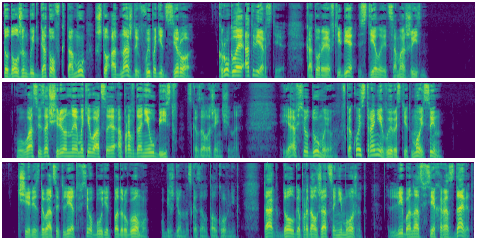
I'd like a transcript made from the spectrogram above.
то должен быть готов к тому, что однажды выпадет зеро, Круглое отверстие, которое в тебе сделает сама жизнь. «У вас изощренная мотивация оправдания убийств», — сказала женщина. «Я все думаю, в какой стране вырастет мой сын?» «Через двадцать лет все будет по-другому», — убежденно сказал полковник. «Так долго продолжаться не может. Либо нас всех раздавят,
